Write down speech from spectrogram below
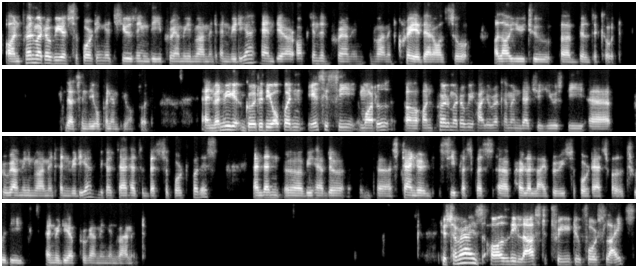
On Perlmutter, we are supporting it using the programming environment NVIDIA, and there are options in programming environment Cray that also allow you to uh, build the code. That's in the OpenMP offload. And when we go to the Open ACC model uh, on Perlmutter, we highly recommend that you use the uh, programming environment NVIDIA because that has the best support for this. And then uh, we have the, the standard C++ uh, parallel library support as well through the NVIDIA programming environment. To summarize all the last three to four slides,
